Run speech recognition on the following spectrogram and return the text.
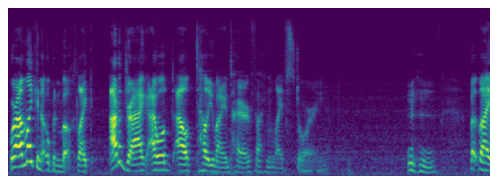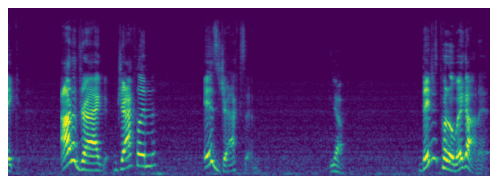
Where I'm like an open book. Like out of drag, I will I'll tell you my entire fucking life story. Mm-hmm. But like out of drag, Jacqueline is Jackson. Yeah. They just put a wig on it,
